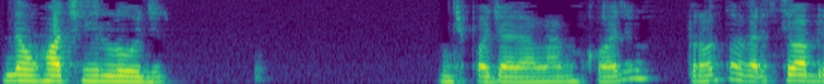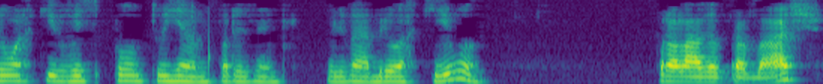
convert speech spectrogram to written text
Dá um hot reload. A gente pode olhar lá no código. Pronto, agora se eu abrir um arquivo esse ponto .yam, por exemplo, ele vai abrir o arquivo, scrollável para baixo.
